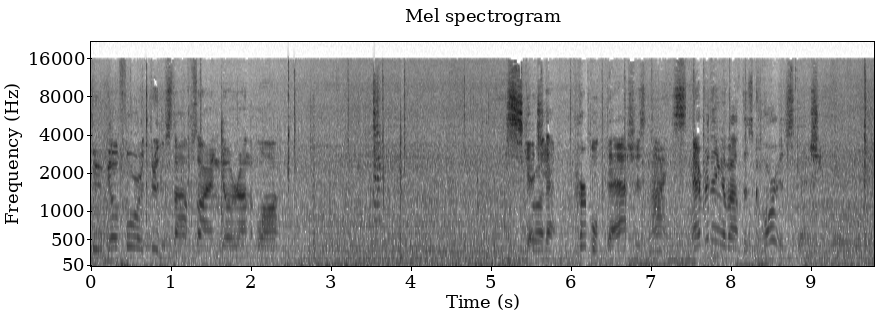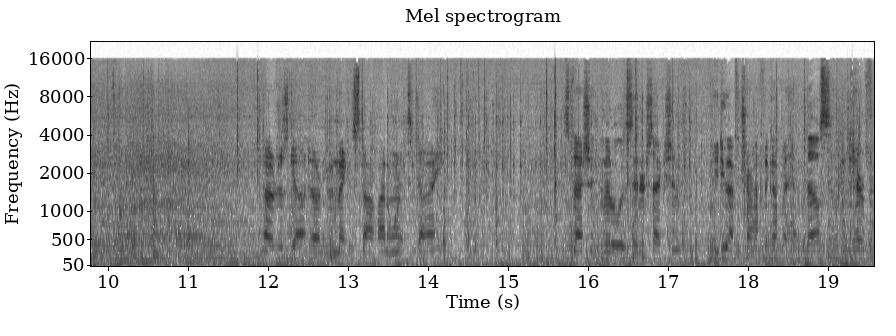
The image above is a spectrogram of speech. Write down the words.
Dude, go forward through the stop sign and go around the block. Sketchy. Bro, that purple dash is nice. Everything about this car is sketchy. Oh, just go. Don't even make it stop. I don't want it to die. Especially in the middle of this intersection. You do have traffic up ahead though, so be careful.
